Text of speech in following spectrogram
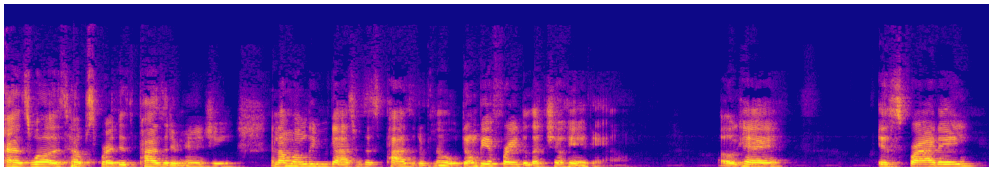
as well as help spread this positive energy. And I'm going to leave you guys with this positive note. Don't be afraid to let your hair down. Okay? It's Friday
